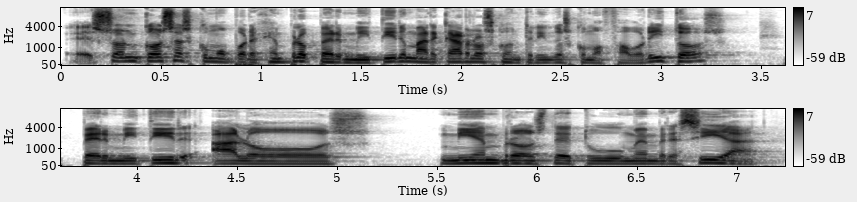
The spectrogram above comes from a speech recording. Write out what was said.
eh, son cosas como por ejemplo permitir marcar los contenidos como favoritos, permitir a los miembros de tu membresía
